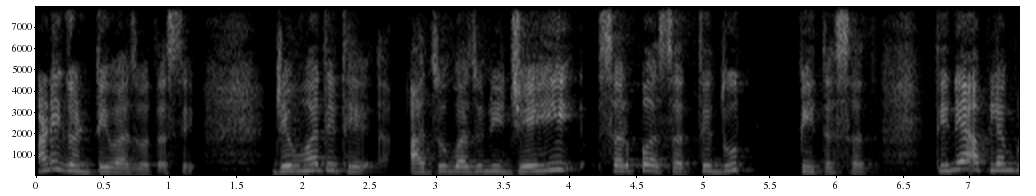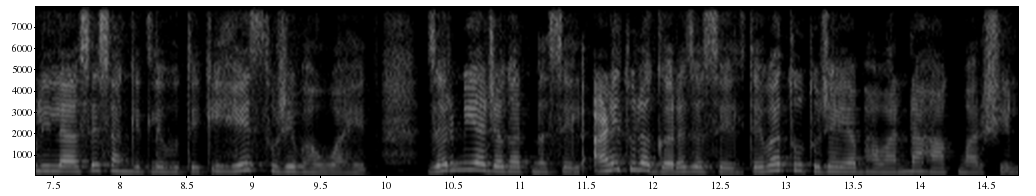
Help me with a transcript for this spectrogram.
आणि घंटी वाजवत असे. जेव्हा तिथे आजूबाजूनी जेही सर्प असत ते दूध पीत असत. तिने आपल्या मुलीला असे सांगितले होते की हेच तुझे भाऊ आहेत. जर मी या जगात नसेल आणि तुला गरज असेल तेव्हा तू तुझ्या या भावांना हाक मारशील.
